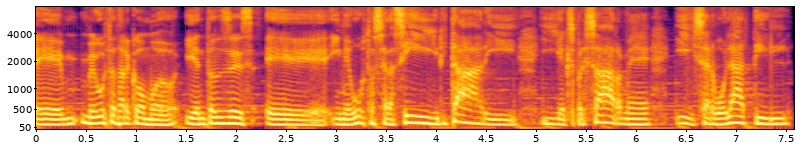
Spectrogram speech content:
Eh, me gusta estar cómodo. Y entonces, eh, y me gusta ser así, gritar y, y expresarme y ser volátil.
